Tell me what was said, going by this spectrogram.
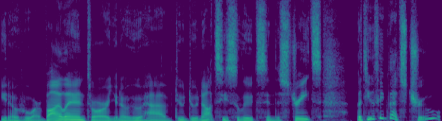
you know, who are violent or you know who have who do Nazi salutes in the streets. But do you think that's true?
